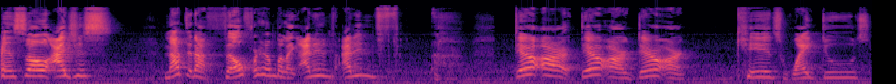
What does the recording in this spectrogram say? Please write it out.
And so i just not that i fell for him but like i didn't i didn't there are there are there are kids white dudes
